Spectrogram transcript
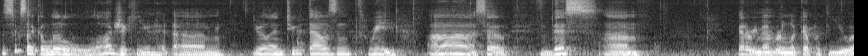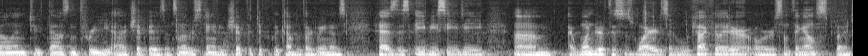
this looks like a little logic unit. Um, ULN 2003. Ah, so this, um, got to remember and look up what the ULN 2003 uh, chip is. It's another standard chip that typically comes with Arduinos. It has this ABCD. Um, I wonder if this is wired as a little calculator or something else, but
